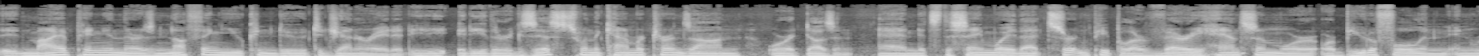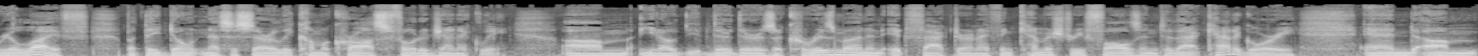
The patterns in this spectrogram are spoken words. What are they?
in my opinion, there is nothing you can do to generate it. It either exists when the camera turns on or it doesn't. And it's the same way that certain people are very handsome or, or beautiful in, in real life, but they don't necessarily come across photogenically. Um, you know, there, there is a charisma and an it factor, and I think chemistry falls into that category. And um,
